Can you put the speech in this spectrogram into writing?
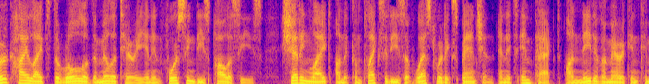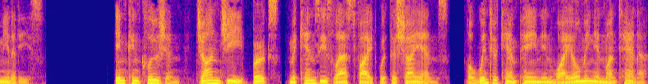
Bourke highlights the role of the military in enforcing these policies, shedding light on the complexities of westward expansion and its impact on Native American communities. In conclusion, John G. Bourke's Mackenzie's Last Fight with the Cheyennes, a winter campaign in Wyoming and Montana,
